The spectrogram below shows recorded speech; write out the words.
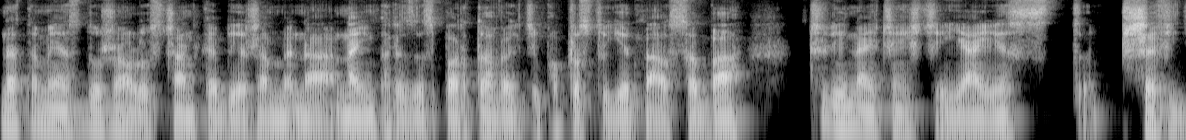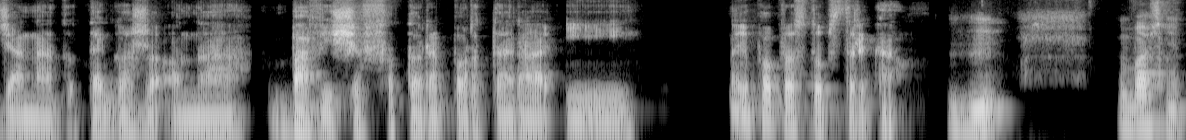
natomiast dużą lustrzankę bierzemy na, na imprezy sportowe, gdzie po prostu jedna osoba, czyli najczęściej ja, jest przewidziana do tego, że ona bawi się w fotoreportera i, no i po prostu pstryka. Mhm. No właśnie,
